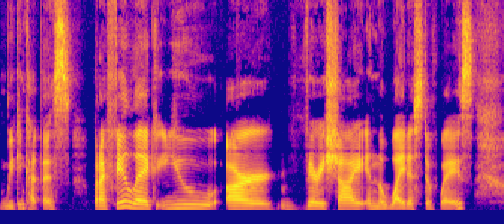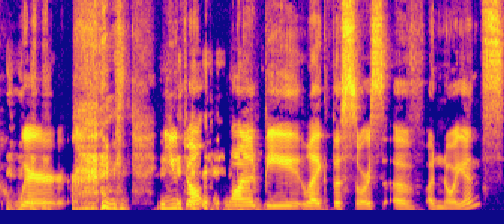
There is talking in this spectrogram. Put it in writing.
we can cut this, but I feel like you are very shy in the whitest of ways, where you don't want to be like the source of annoyance.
